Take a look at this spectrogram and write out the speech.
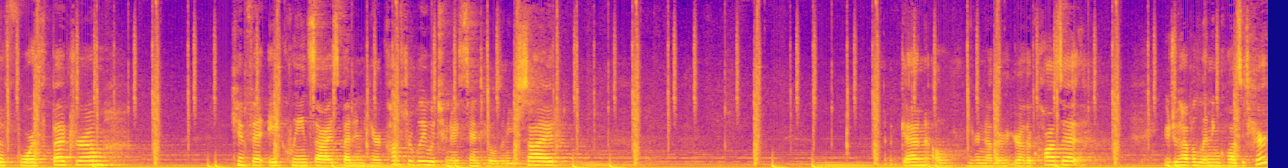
the fourth bedroom. Can fit a queen size bed in here comfortably with two nightstand tables on each side. Again, oh, your another your other closet. You do have a linen closet here.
